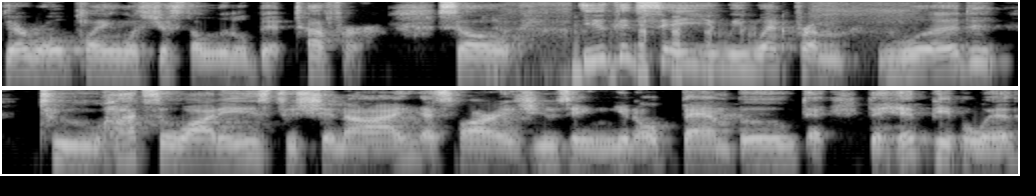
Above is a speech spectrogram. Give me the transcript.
their role playing was just a little bit tougher. So you could say we went from wood to Hatsuwatis, to Shinai, as far as using, you know, bamboo to, to hit people with.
